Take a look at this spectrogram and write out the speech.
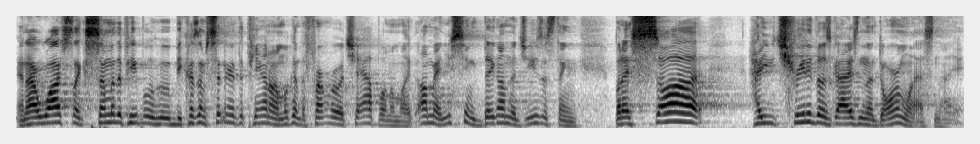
And I watched like some of the people who, because I'm sitting there at the piano, I'm looking at the front row of chapel, and I'm like, oh man, you seem big on the Jesus thing. But I saw how you treated those guys in the dorm last night.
